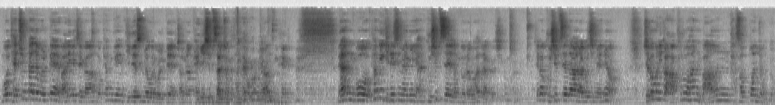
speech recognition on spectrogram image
뭐 대충 따져볼 때 만약에 제가 뭐 평균 기대 수명으로 볼 때 저는 한 120살 정도 산다고 보면 네. 한뭐 평균 기대 수명이 한 90세 정도라고 하더라고요 지금은 제가 90세다라고 치면요 제가 보니까 앞으로 한 45번 정도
